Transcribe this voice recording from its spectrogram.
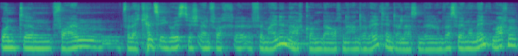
und ähm, vor allem vielleicht ganz egoistisch einfach äh, für meine Nachkommen da auch eine andere Welt hinterlassen will. Und was wir im Moment machen,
